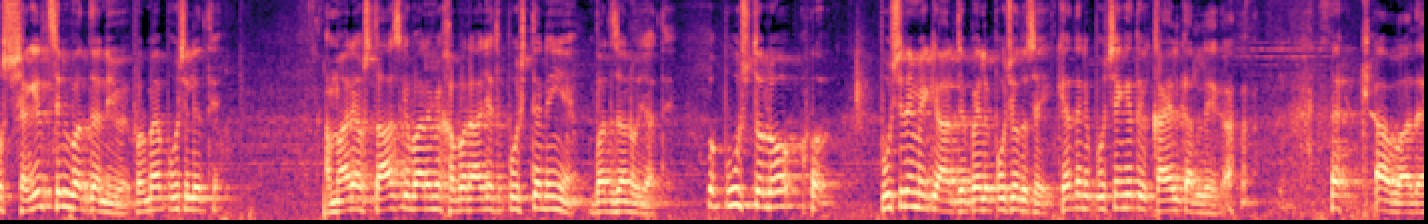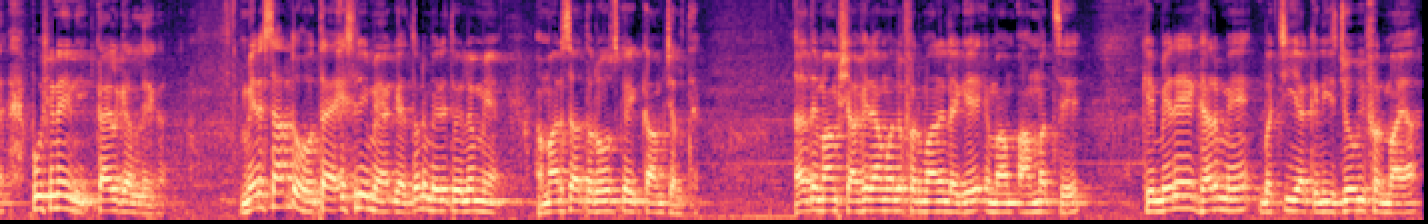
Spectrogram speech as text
उस शगिर से भी बदजन नहीं हुए फिर मैं पूछ लेते। हमारे उस्ताद के बारे में ख़बर आ जाए तो पूछते नहीं हैं, बदजन हो जाते। वो पूछ तो लो। पूछने में क्या अर्ज़ है? पहले पूछो तो सही। कहते नहीं, पूछेंगे तो कायल कर लेगा। क्या बात है? पूछने ही नहीं, कायल कर लेगा। मेरे साथ तो होता है, इसलिए मैं कहता हूँ ना, मेरे तो इलम में हमारे साथ तो रोज़ का एक काम चलता है। हज़रत इमाम शाफी रहमान फरमाने लगे, इमाम अहमद से, कि मेरे घर में बच्ची या कनीज जो भी फरमाया,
